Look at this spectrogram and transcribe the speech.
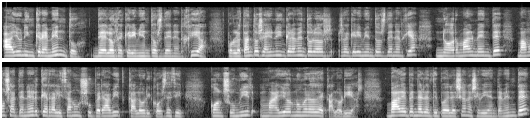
hay un incremento de los requerimientos de energía. Por lo tanto, si hay un incremento de los requerimientos de energía, normalmente vamos a tener que realizar un superávit calórico, es decir, consumir mayor número de calorías. Va a depender del tipo de lesiones, evidentemente,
